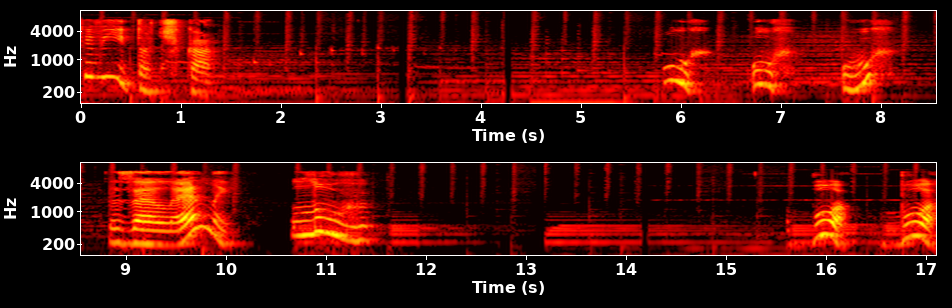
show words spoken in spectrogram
квіточка. Ух, ух, ух, зелений луг. Бо, бо,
